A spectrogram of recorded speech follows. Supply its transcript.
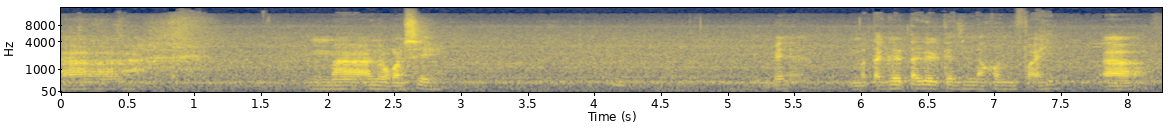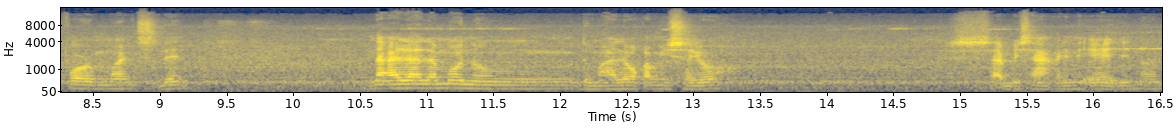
Ah, ma, ano kasi, may, matagal-tagal ka din na confine. Ah, four months din. Naalala mo nung dumalaw kami sa'yo, sabi sa akin ni Ellie nun,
